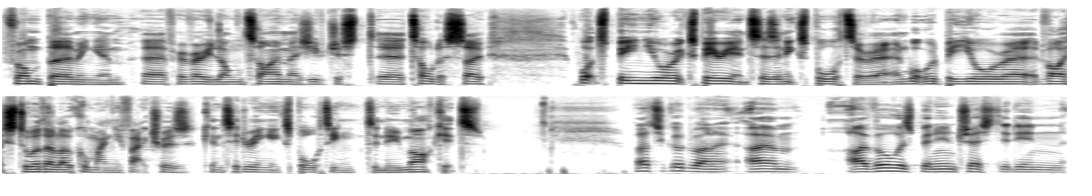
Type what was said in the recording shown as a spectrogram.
from Birmingham uh, for a very long time, as you've just uh, told us. So, What's been your experience as an exporter, uh, and what would be your uh, advice to other local manufacturers considering exporting to new markets? Well, that's a good one. Um, I've always been interested in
